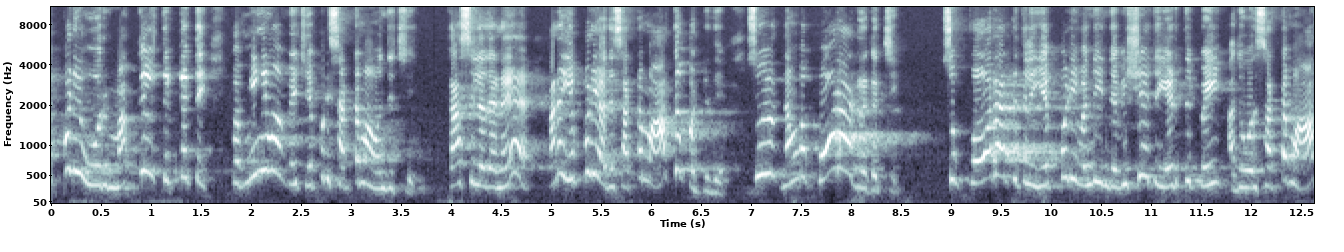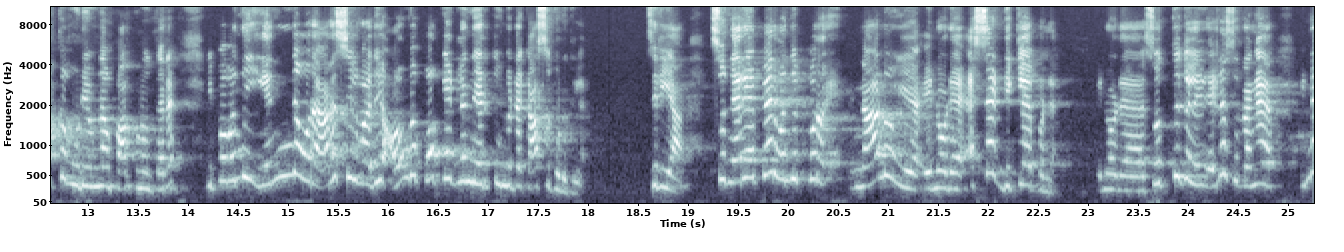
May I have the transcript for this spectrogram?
எப்படி ஒரு மக்கள் திட்டத்தை இப்ப மினிமம் வேஜ் எப்படி சட்டமா வந்துச்சு? காசு இல்ல தானே ஆனா எப்படி அது சட்டமா ஆக்கப்பட்டது? சோ நம்ம போராடுற கட்சி சோ போராட்டத்துல எப்படி வந்து இந்த விஷயத்தை எடுத்து போய் அது ஒரு சட்டம் ஆக்க முடியும் தான் பாக்கணும் தர இப்ப வந்து எந்த ஒரு அரசியல்வாதியும் அவங்க பாக்கெட்ல இருந்து எடுத்து உங்ககிட்ட காசு கொடுக்கல. சரியா? சோ நிறைய பேர் வந்து இப்போ நானும் என்னோட அசட் டிக்ளேர் பண்ணேன். என்னோட சொத்துக்கள் என்ன சொல்றாங்க? என்ன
